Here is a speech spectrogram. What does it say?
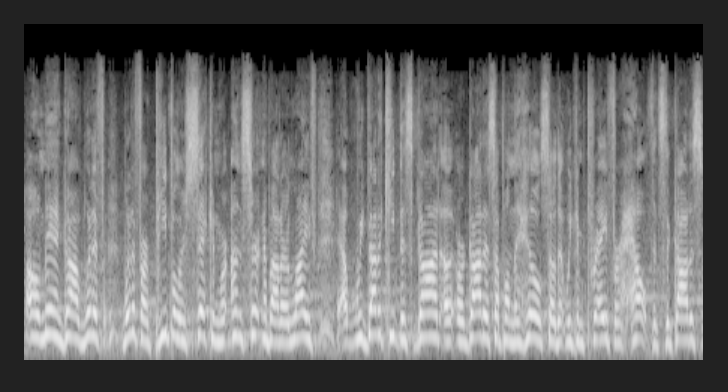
oh man, God, what if, what if our people are sick and we're uncertain about our life? Uh, we've got to keep this God uh, or goddess up on the hill so that we can pray for health. It's the goddess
